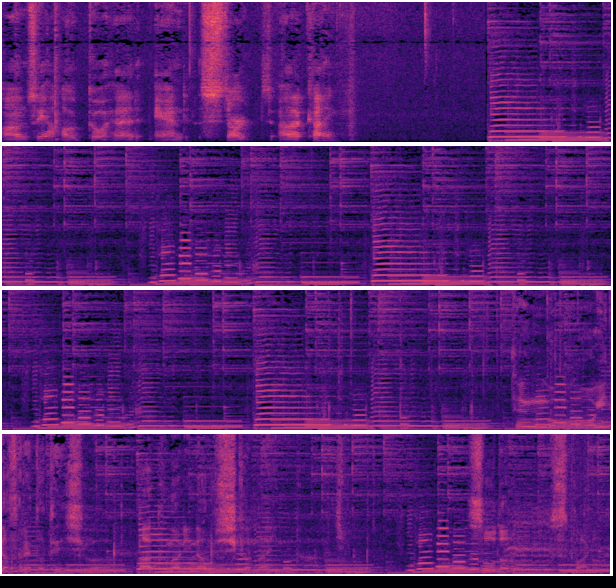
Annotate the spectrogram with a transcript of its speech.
Um, so yeah, I'll go ahead and start uh, cutting. 天国を追い出された天使は悪魔になるしかないんだ。そうだろうスパイ。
